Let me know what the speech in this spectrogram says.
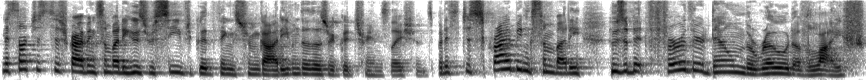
and it's not just describing somebody who's received good things from God, even though those are good translations, but it's describing somebody who's a bit further down the road of life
